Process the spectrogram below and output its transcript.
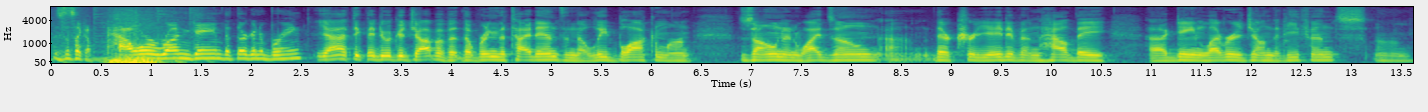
is this like a power run game that they're going to bring? Yeah, I think they do a good job of it. They'll bring the tight ends and they'll lead block them on zone and wide zone. Um, they're creative in how they uh, gain leverage on the defense. Um,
